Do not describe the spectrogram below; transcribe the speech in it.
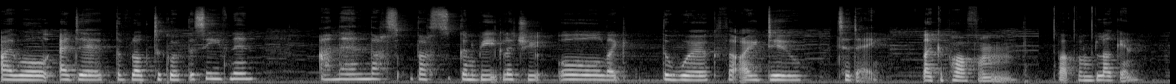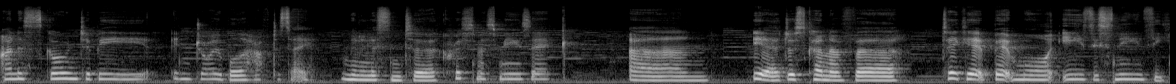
I will edit the vlog to go up this evening and then that's that's gonna be literally all like the work that I do today like apart from apart from vlogging. And it's going to be enjoyable I have to say. I'm gonna listen to Christmas music and yeah just kind of uh, take it a bit more easy sneezy.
